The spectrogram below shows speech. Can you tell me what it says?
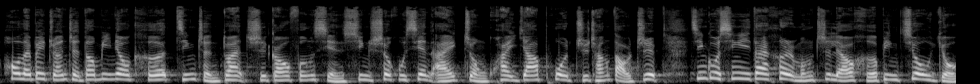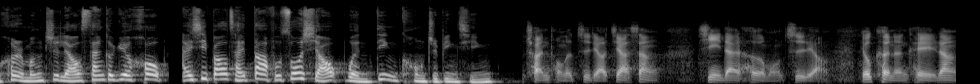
后来被转诊到泌尿科，经诊断是高风险性射护腺癌肿块压迫直肠导致。经过新一代荷尔蒙治疗合并旧有荷尔蒙治疗，三个月后，癌细胞才大幅缩小，稳定控制病情。传统的治疗加上新一代的荷尔蒙治疗，有可能可以让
